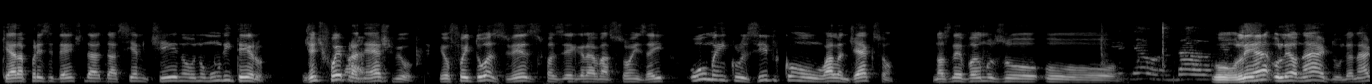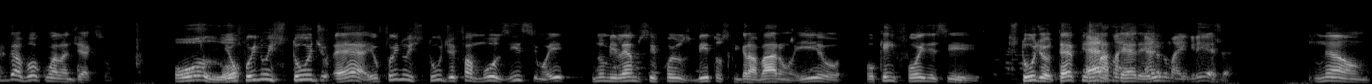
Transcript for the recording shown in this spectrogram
que era presidente da, da CMT no, no mundo inteiro. A gente foi para. Nashville, eu fui duas vezes fazer gravações aí, uma inclusive com o Alan Jackson, nós levamos o, o, o, Leon- o Leonardo. O Leonardo gravou com o Alan Jackson. Ô, Eu fui no estúdio, é, eu fui no estúdio famosíssimo aí. Não me lembro se foi os Beatles que gravaram aí ou, ou quem foi nesse estúdio. Eu até fiz Era, uma, matéria aí. era numa igreja? Não,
